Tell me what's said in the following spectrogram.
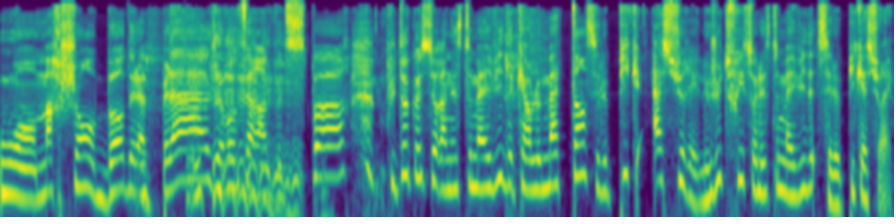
ou en marchant au bord de la plage avant de faire un peu de sport, plutôt que sur un estomac vide, car le matin, c'est le pic assuré. Le jus de fruits sur l'estomac vide, c'est le pic assuré.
